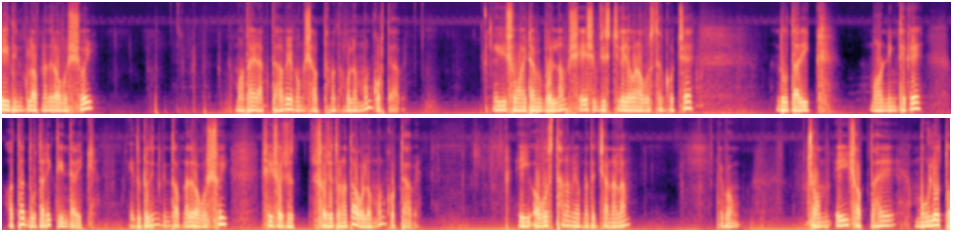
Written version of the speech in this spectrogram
এই দিনগুলো আপনাদের অবশ্যই মাথায় রাখতে হবে এবং সাবধানতা অবলম্বন করতে হবে। এই যে সময়টা আমি বললাম, শেষ বৃষ্টিকে যখন অবস্থান করছে, দু তারিখ মর্নিং থেকে, অর্থাৎ দু তারিখ তিন তারিখ। এই দুটো দিন কিন্তু আপনাদের অবশ্যই সেই সচে- সচেতনতা অবলম্বন করতে হবে। এই অবস্থান আমি আপনাদের জানালাম এবং এই সপ্তাহে মূলত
